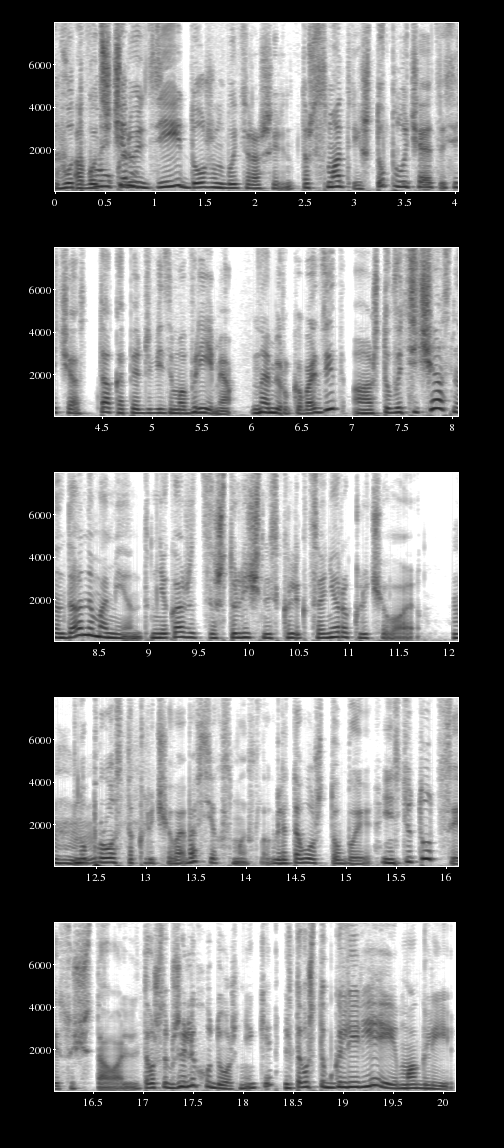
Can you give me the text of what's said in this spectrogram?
Вот а круг вот с чем... людей должен быть расширен. Потому что смотри, что получается сейчас. Так, опять же, видимо, время нами руководит, а что вот сейчас, на данный момент, мне кажется, что личность коллекционера ключевая Угу. ну просто ключевая во всех смыслах. Для того, чтобы институции существовали, для того, чтобы жили художники, для того, чтобы галереи могли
